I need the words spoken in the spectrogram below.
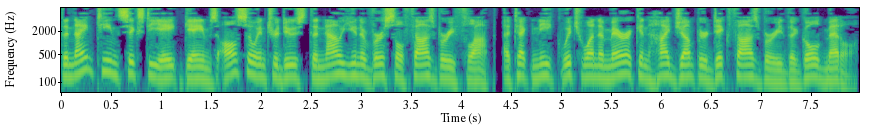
The 1968 Games also introduced the now universal Fosbury flop, a technique which won American high jumper Dick Fosbury the gold medal.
